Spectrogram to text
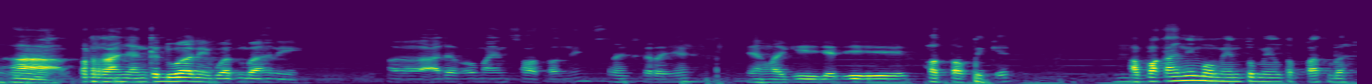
Nah, pertanyaan kedua nih buat Mbah nih. Uh, ada pemain Soton nih, strikernya yang lagi jadi hot topic ya. Hmm. Apakah ini momentum yang tepat, Mbah,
